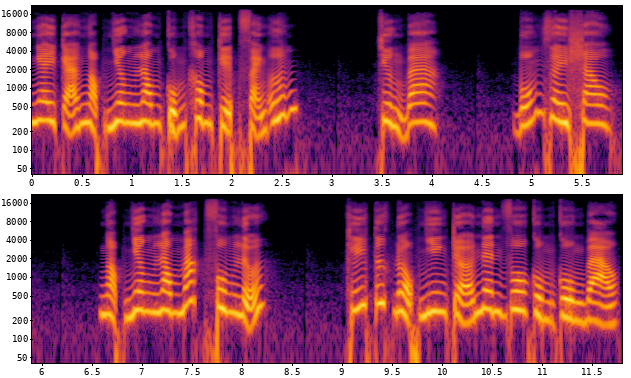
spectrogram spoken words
Ngay cả Ngọc Nhân Long cũng không kịp phản ứng. Chừng 3, 4 giây sau, Ngọc Nhân Long mắt phun lửa. Khí tức đột nhiên trở nên vô cùng cuồng bạo,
